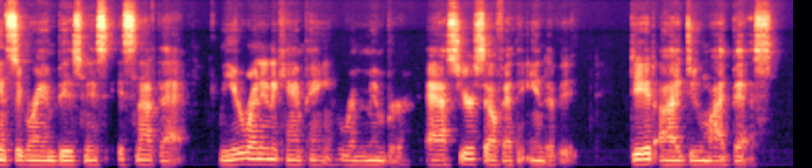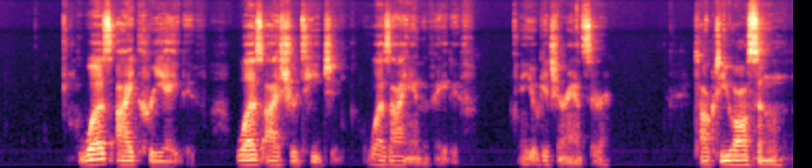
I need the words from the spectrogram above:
Instagram business, it's not that. When you're running a campaign, remember, ask yourself at the end of it Did I do my best? Was I creative? Was I strategic? Was I innovative? And you'll get your answer. Talk to you all soon.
